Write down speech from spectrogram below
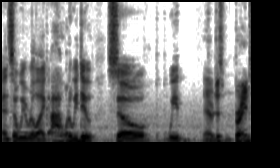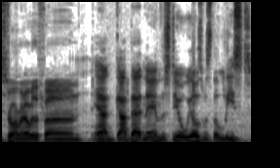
And so we were like, ah, what do we do? So we Yeah, just brainstorming over the phone. yeah got that name. The Steel Wheels was the least.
